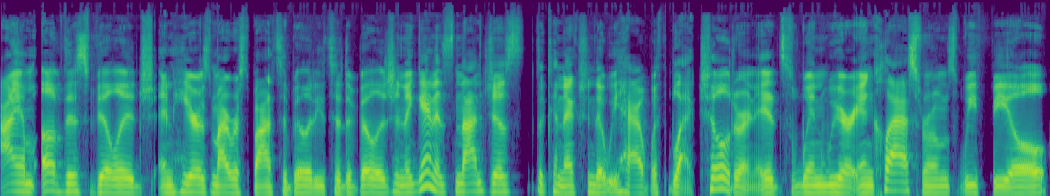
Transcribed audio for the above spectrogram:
I am of this village and here's my responsibility to the village. And again, it's not just the connection that we have with Black children, it's when we are in classrooms, we feel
